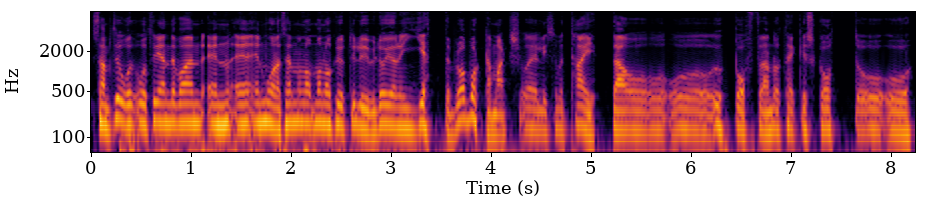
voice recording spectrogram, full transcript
Samtidigt å- återigen, det var en, en, en månad sedan man, man åker upp till Luleå och gör en jättebra bortamatch och är liksom tajta och, och, och uppoffrande och täcker skott och, och,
